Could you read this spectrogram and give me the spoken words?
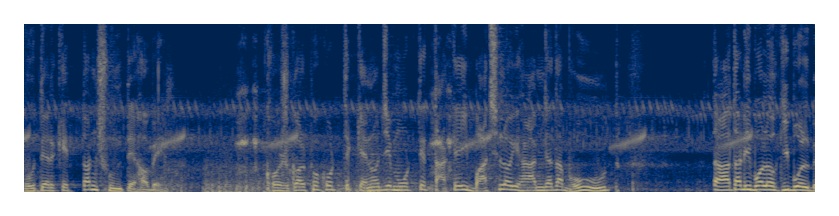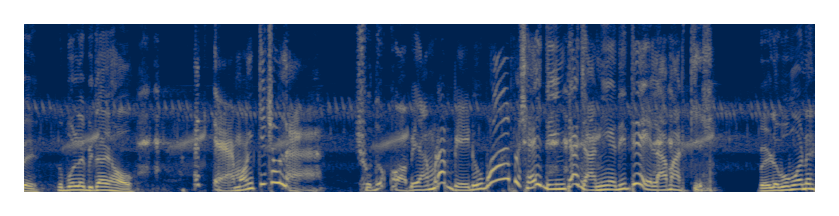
ভূতের কীর্তন শুনতে হবে। খোশ গল্প করতে কেন যে মরতে তাকেই বাঁচল ওই হারামজাদা ভূত? তাড়াতাড়ি বলো কি বলবে? বলে বিদায় হও। তেমন কিছু না। শুধু কবে আমরা বেরোবো সেই দিনটা জানিয়ে দিতে এলাম আর কি। বেরোবো মানে?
